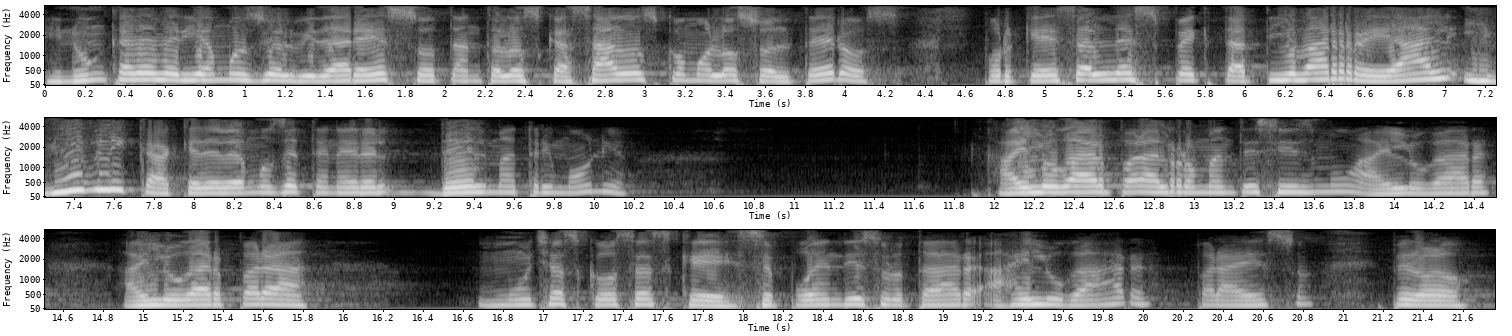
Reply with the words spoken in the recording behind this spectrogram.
Y nunca deberíamos de olvidar eso, tanto los casados como los solteros, porque esa es la expectativa real y bíblica que debemos de tener del matrimonio. Hay lugar para el romanticismo, hay lugar, hay lugar para muchas cosas que se pueden disfrutar, hay lugar para eso, pero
